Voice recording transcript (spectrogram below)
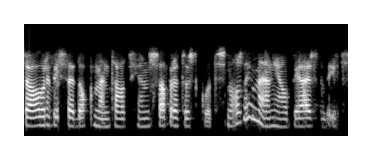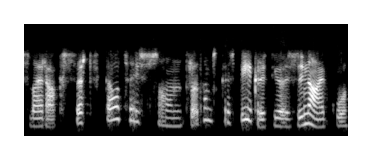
cauri visai dokumentācijai un sapratusi, ko tas nozīmē, un jau bija aizvadītas vairākas certifikācijas, un, protams, ka es piekritu, jo es zināju, ko,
